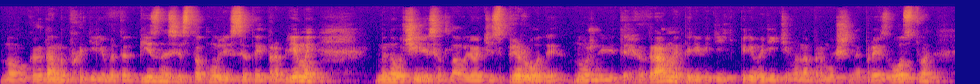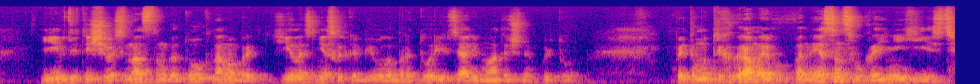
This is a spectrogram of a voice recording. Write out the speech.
Но когда мы входили в этот бизнес и столкнулись с этой проблемой, мы научились отлавливать из природы нужный вид трихограммы, переводить, переводить его на промышленное производство. И в 2018 году к нам обратилось несколько биолабораторий, взяли маточную культуру. Поэтому трихограмма Evanescence в Украине есть.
